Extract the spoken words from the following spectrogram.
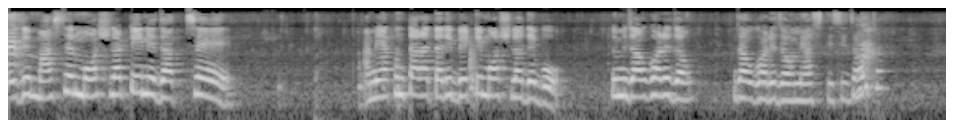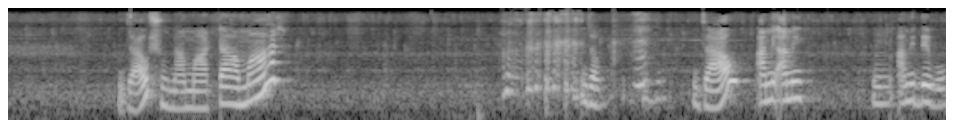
ওই যে মাছের মশলা টেনে যাচ্ছে। আমি এখন তাড়াতাড়ি বেটে মশলা দেব। তুমি যাও ঘরে যাও। যাও ঘরে যাও, আমি আসতেছি। যাও যাও। যাও, সোনা মাটা আমার। যাও। যাও, আমি আমি আমি দেব।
